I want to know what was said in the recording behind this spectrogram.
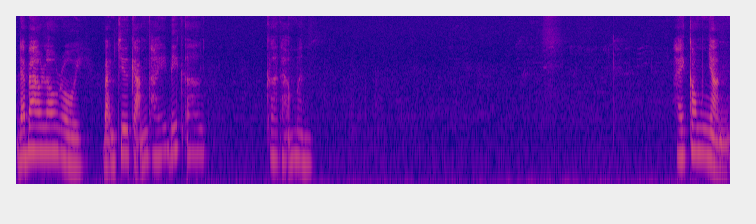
Đã bao lâu rồi bạn chưa cảm thấy biết ơn cơ thể mình? Hãy công nhận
